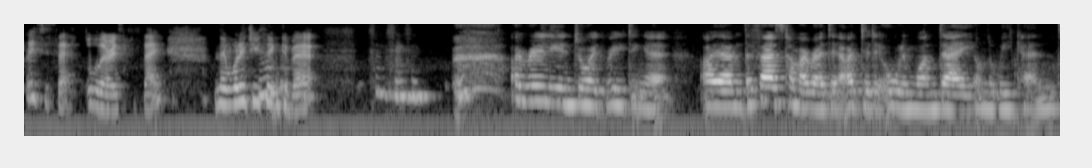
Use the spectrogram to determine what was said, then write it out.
Basically said all there is to say. And then what did you think of it? I really enjoyed reading it. I um the first time I read it, I did it all in one day on the weekend,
